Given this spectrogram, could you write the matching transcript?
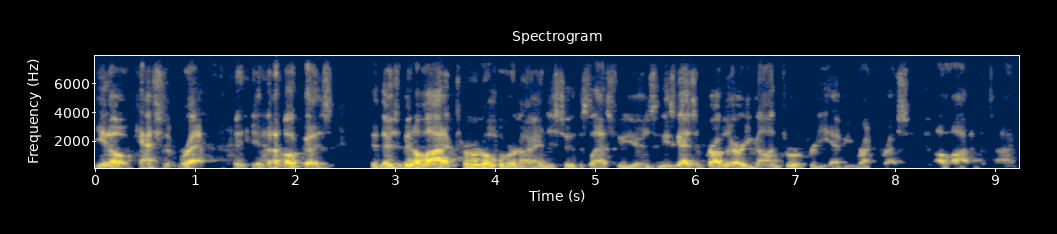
you know, catch their breath. you know, because there's been a lot of turnover in our industry this last few years, and these guys have probably already gone through a pretty heavy rent press a lot of the times.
